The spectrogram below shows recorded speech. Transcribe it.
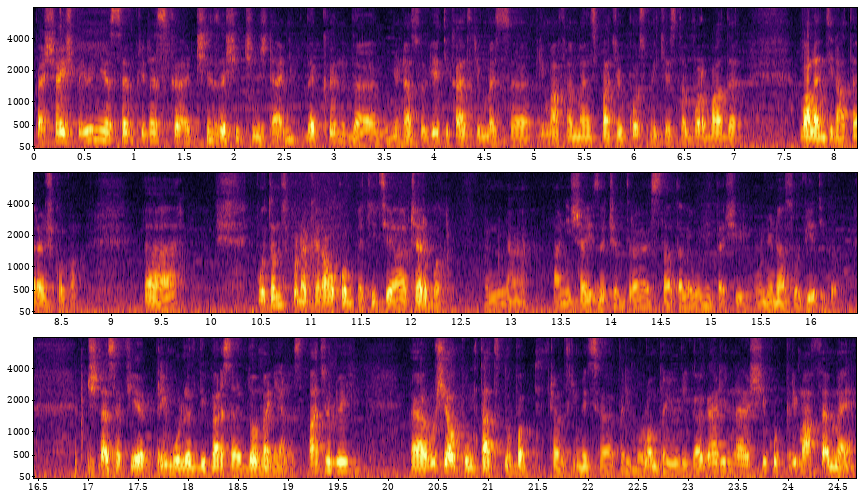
Pe 16 iunie se împlinesc 55 uh, de ani de când uh, Uniunea Sovietică a trimis prima femeie în spațiul cosmic, este vorba de Valentina Tereshkova. Putem spune că era o competiție acerbă în anii 60 între Statele Unite și Uniunea Sovietică. Cine să fie primul în diverse domenii ale spațiului. Rușii au punctat după ce au trimis primul om pe Yuri Gagarin și cu prima femeie.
